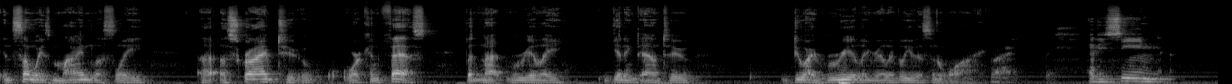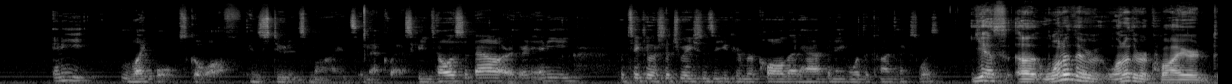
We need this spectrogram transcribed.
in some ways mindlessly uh, ascribed to or confessed, but not really getting down to do I really, really believe this and why? Right. Have you seen any light bulbs go off in students' minds in that class? Can you tell us about? Are there any particular situations that you can recall that happening? What the context was? Yes, uh, one of the one of the required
